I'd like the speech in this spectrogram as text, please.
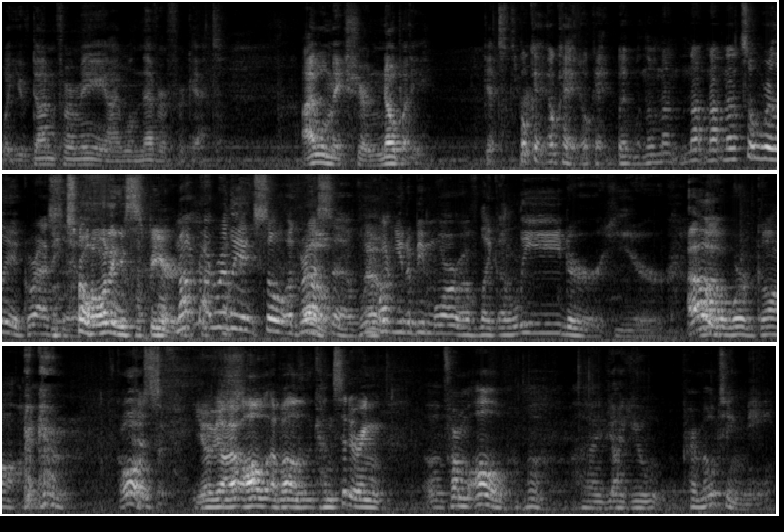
What you've done for me, I will never forget. I will make sure nobody gets through. Okay, okay, okay, but no, not not not not so really aggressive. So holding a spear. not not really so aggressive. we oh. want you to be more of like a leader here Oh. while we're gone. of course. You are all well considering uh, from all. Oh, uh, are you promoting me?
